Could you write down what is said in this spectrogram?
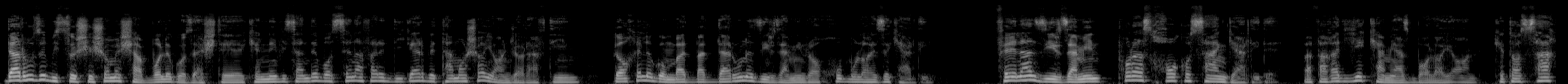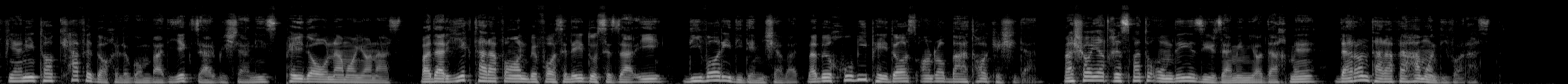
در روز 26 شوال گذشته که نویسنده با سه نفر دیگر به تماشای آنجا رفتیم داخل گنبد و درون زیرزمین را خوب ملاحظه کردیم. فعلا زیرزمین پر از خاک و سنگ گردیده و فقط یک کمی از بالای آن که تا سقف یعنی تا کف داخل گنبد یک ذر بیشتر نیست پیدا و نمایان است و در یک طرف آن به فاصله دو سه ذرعی دیواری دیده می شود و به خوبی پیداست آن را بعدها کشیدند و شاید قسمت عمده زیرزمین یا دخمه در آن طرف همان دیوار است.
